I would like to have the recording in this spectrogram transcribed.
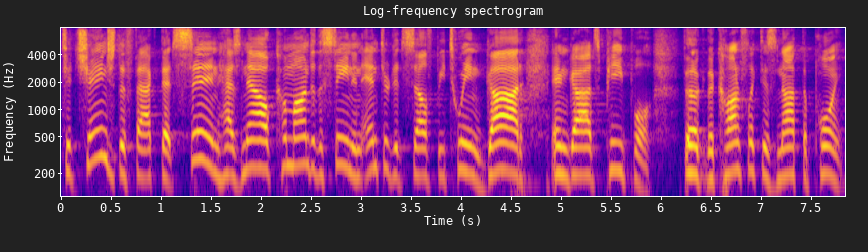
to change the fact that sin has now come onto the scene and entered itself between God and God's people. The, the conflict is not the point.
